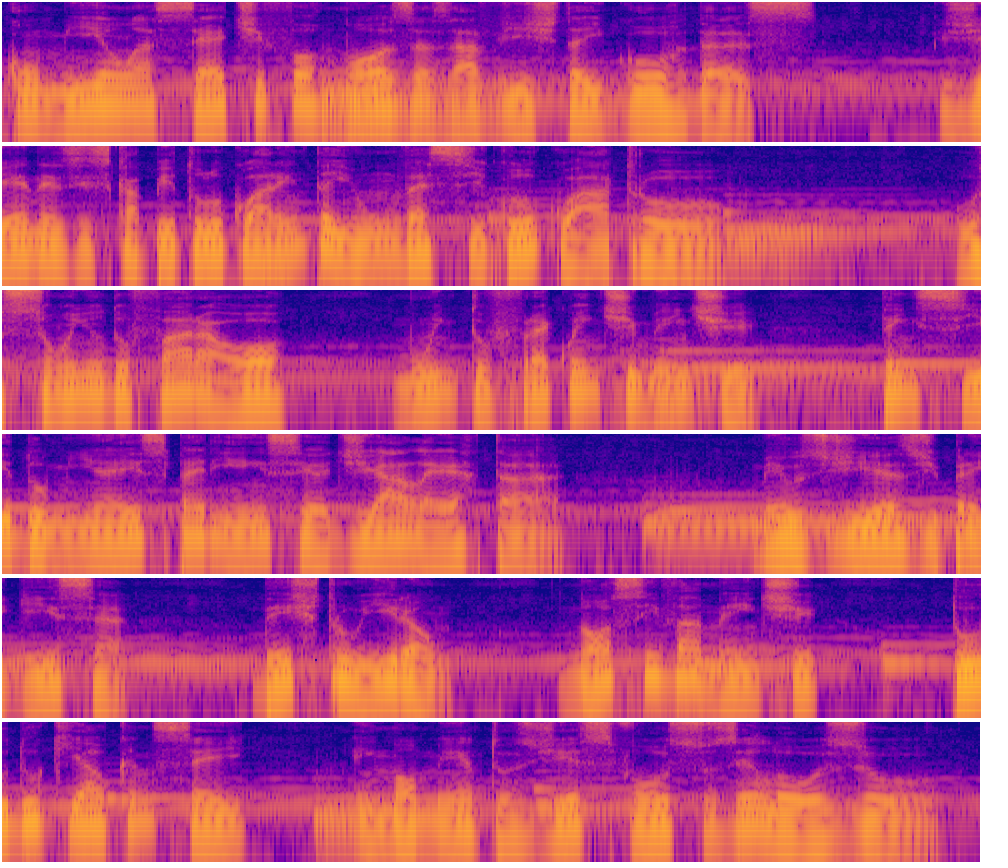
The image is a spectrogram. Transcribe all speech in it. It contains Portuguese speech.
comiam as sete formosas à vista e gordas. Gênesis capítulo 41, versículo 4. O sonho do Faraó, muito frequentemente, tem sido minha experiência de alerta. Meus dias de preguiça destruíram nocivamente tudo que alcancei em momentos de esforço zeloso.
